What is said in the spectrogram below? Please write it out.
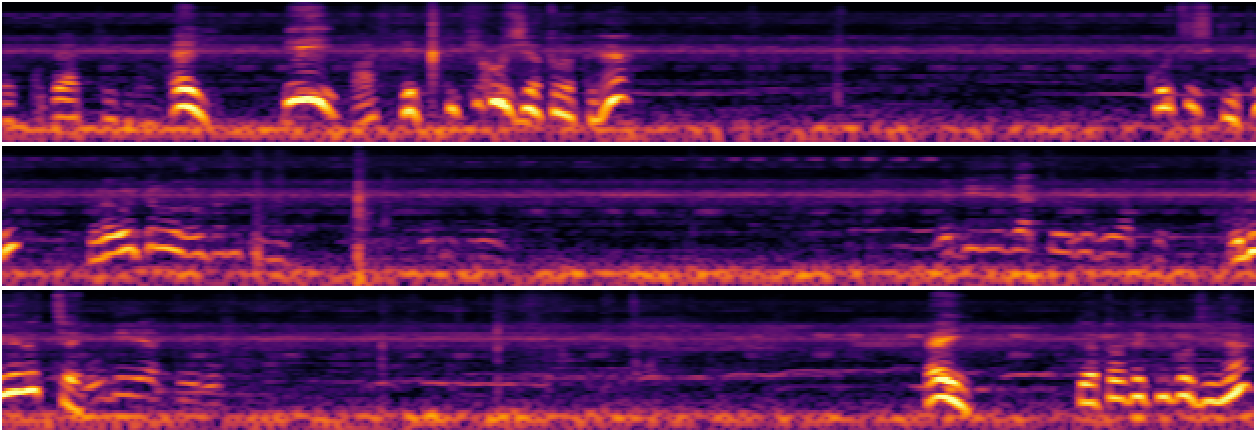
এই কোথায় যাচ্ছিস এই এই আসছে। তুই কি করছিস এত রাতে হ্যাঁ? করছিস কি তুই? চলে গেল চলো ওদিকে যাচ্ছে। এই তুই এত রাতে কি করছিস হ্যাঁ?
